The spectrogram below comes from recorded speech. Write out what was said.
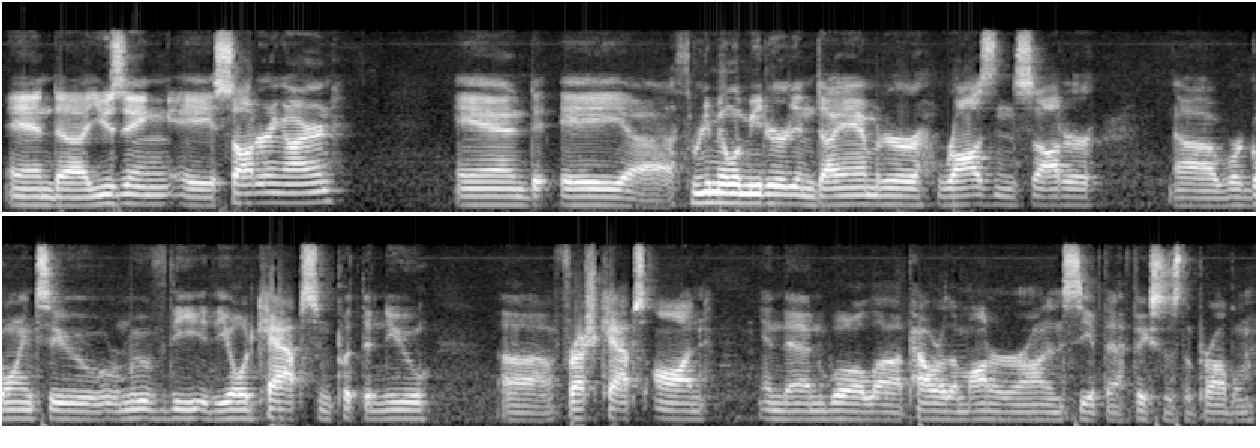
and uh, using a soldering iron and a uh, 3 millimeter in diameter rosin solder, uh, we're going to remove the, the old caps and put the new uh, fresh caps on, and then we'll power the monitor on and see if that fixes the problem.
